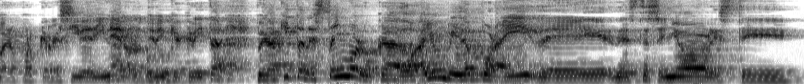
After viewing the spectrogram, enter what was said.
pero porque recibe dinero, lo tienen que acreditar. Pero aquí tan está involucrado. Hay un video por ahí de, de este señor, este.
